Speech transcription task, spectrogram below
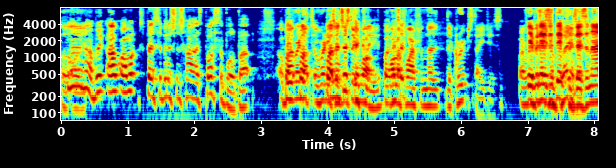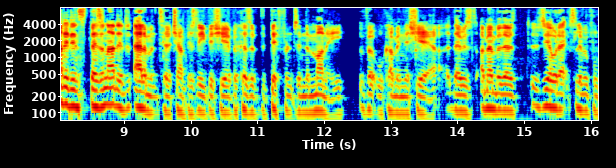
Or, No, no, no. We, I, I want Spurs to finish as high as possible, but Are we but, ready, but, are ready but to do logistically, what? but qualify from the, the group stages. yeah, but there's a difference. There's an added ins- there's an added element to Champions League this year because of the difference in the money that will come in this year. There was I remember there was, was the old ex Liverpool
